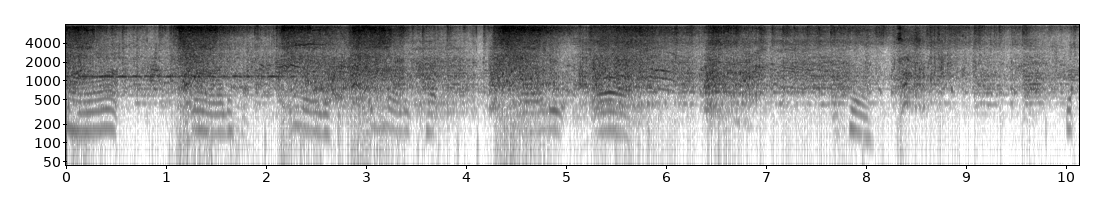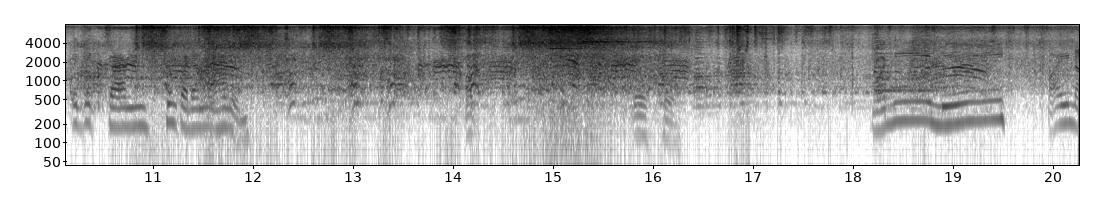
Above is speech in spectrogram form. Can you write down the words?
มามาดิครับมาดิครับมาดิครับมาดิเอโอเคกดเอฟเฟกต์การพุ่งไปด้านหน้าครับผมโอเควันนี้ หนีไปไหน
